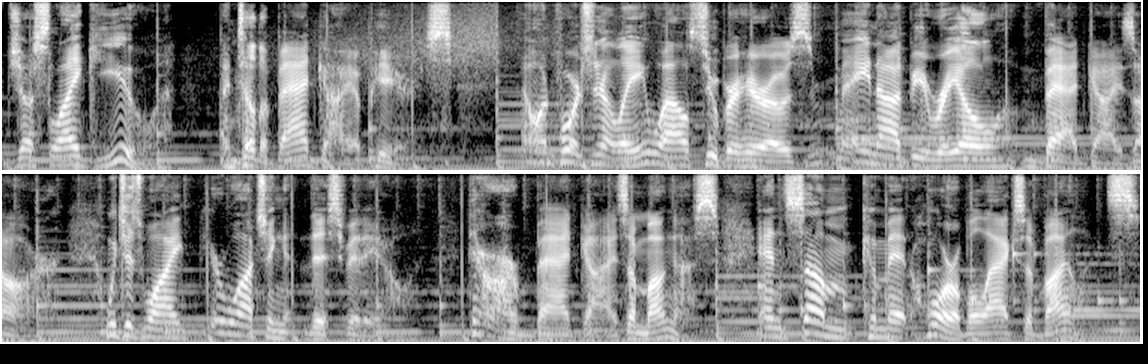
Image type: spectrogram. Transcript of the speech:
just like you until the bad guy appears. Now, unfortunately, while superheroes may not be real, bad guys are, which is why you're watching this video. There are bad guys among us, and some commit horrible acts of violence.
